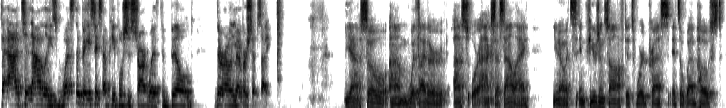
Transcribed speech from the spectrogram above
to add to Nathalie's. What's the basics that people should start with to build their own membership site? Yeah. So um, with either us or AccessAlly, you know, it's Infusionsoft, it's WordPress, it's a web host.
